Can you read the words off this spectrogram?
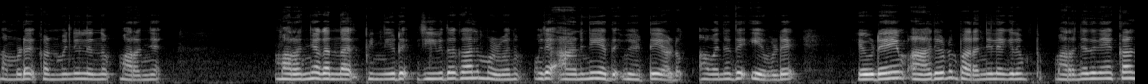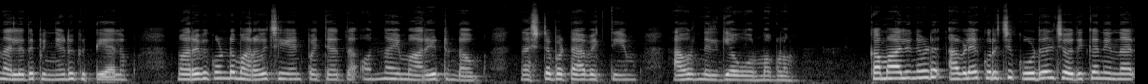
നമ്മുടെ കൺമുന്നിൽ നിന്നും മറഞ്ഞ് മറഞ്ഞകന്നാൽ പിന്നീട് ജീവിതകാലം മുഴുവനും ഒരു ആണിനെ അത് വേട്ടയാടും. അവനത് എവിടെ എവിടെയും ആരോടും പറഞ്ഞില്ലെങ്കിലും മറഞ്ഞതിനേക്കാൾ നല്ലത് പിന്നീട് കിട്ടിയാലും. മറവി കൊണ്ട് മറവ് ചെയ്യാൻ പറ്റാത്ത ഒന്നായി മാറിയിട്ടുണ്ടാവും. നഷ്ടപ്പെട്ട ആ വ്യക്തിയും അവർ നൽകിയ ഓർമ്മകളും. കമാലിനോട് അവളെക്കുറിച്ച് കൂടുതൽ ചോദിക്കാൻ നിന്നാൽ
